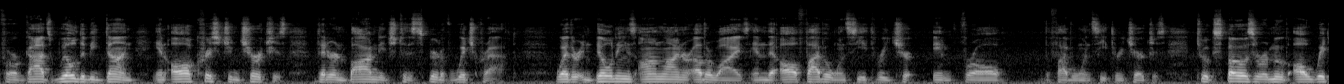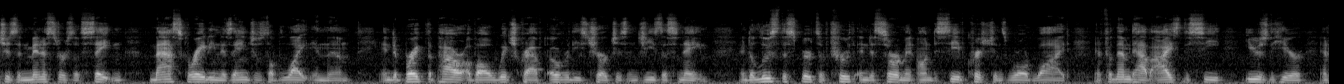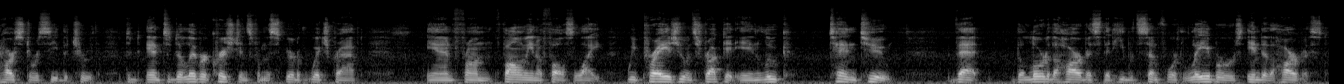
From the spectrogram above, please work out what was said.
for God's will to be done in all Christian churches that are in bondage to the spirit of witchcraft, whether in buildings, online, or otherwise, and that all 501c3 church and for all the 501c3 churches to expose or remove all witches and ministers of Satan masquerading as angels of light in them, and to break the power of all witchcraft over these churches in Jesus' name, and to loose the spirits of truth and discernment on deceived Christians worldwide, and for them to have eyes to see, ears to hear, and hearts to receive the truth, to, and to deliver Christians from the spirit of witchcraft and from following a false light. We pray as you instructed in Luke 10 2 that the Lord of the harvest that he would send forth laborers into the harvest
